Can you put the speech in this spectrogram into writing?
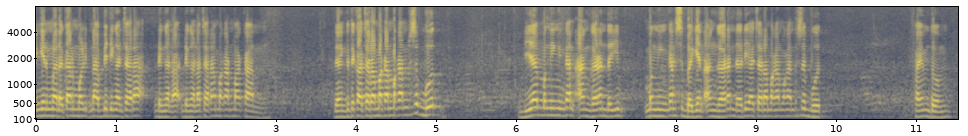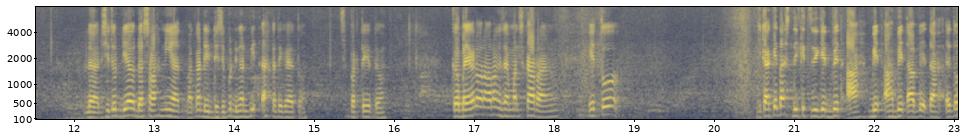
ingin mengadakan Maulid Nabi dengan cara dengan dengan acara makan-makan dan ketika acara makan-makan tersebut, dia menginginkan anggaran dari menginginkan sebagian anggaran dari acara makan-makan tersebut. Fahim tum? Nah, di situ dia udah salah niat, maka di- disebut dengan bid'ah ketika itu. Seperti itu. Kebanyakan orang-orang zaman sekarang itu jika kita sedikit-sedikit bid'ah, bid'ah, bid'ah, bid'ah, itu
